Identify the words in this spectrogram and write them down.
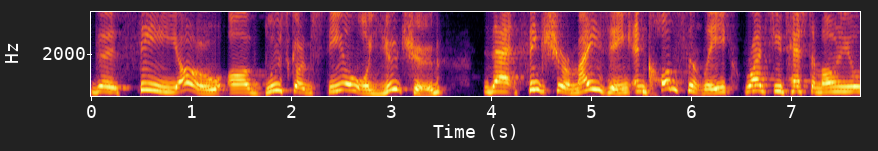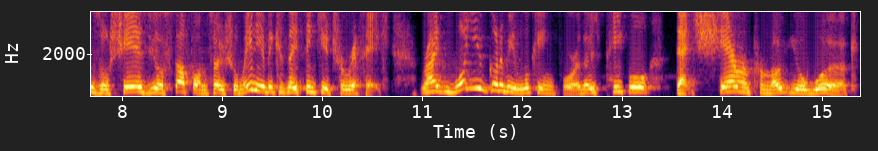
the CEO of BlueScope Steel or YouTube that thinks you're amazing and constantly writes you testimonials or shares your stuff on social media because they think you're terrific, right? What you've got to be looking for are those people that share and promote your work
